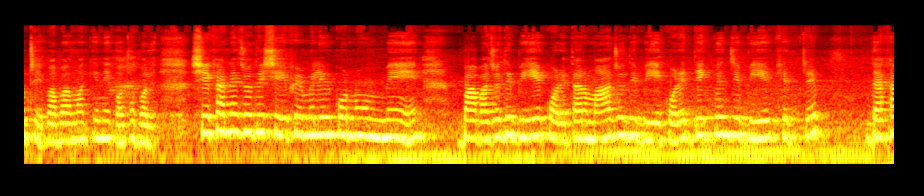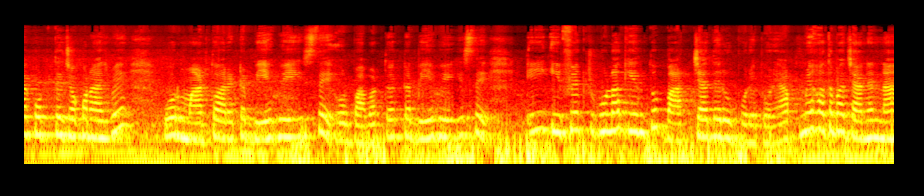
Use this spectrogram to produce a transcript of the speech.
ওঠে, বাবা মাকে নিয়ে কথা বলে। সেখানে যদি সেই ফ্যামিলির কোনো মেয়ে বাবা যদি বিয়ে করে, তার মা যদি বিয়ে করে, দেখবেন যে বিয়ের ক্ষেত্রে দেখা করতে যখন আসবে, ওর মার তো আরেকটা বিয়ে হয়ে গেছে, ওর বাবার তো একটা বিয়ে হয়ে গেছে। এই ইফেক্টগুলো কিন্তু বাচ্চাদের উপরে পড়ে। আপনি হয়তো বা জানেন না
